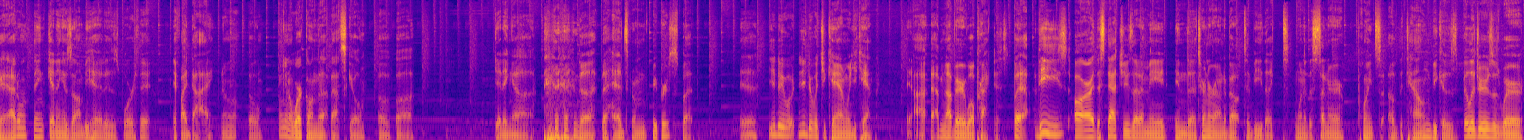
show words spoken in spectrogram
Okay, I don't think getting a zombie head is worth it if I die, you know? So I'm gonna work on that that skill of uh getting uh the the heads from creepers, but eh, you do what you do what you can when you can. I, I'm not very well practiced, but these are the statues that I made in the turnaround about to be like one of the center points of the town because villagers is where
